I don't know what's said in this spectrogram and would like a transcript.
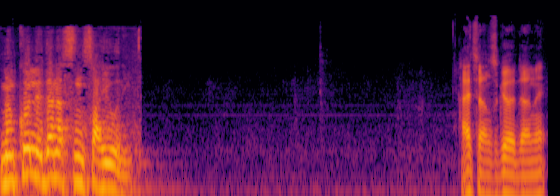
من كل دنس صهيوني That sounds good, doesn't it?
